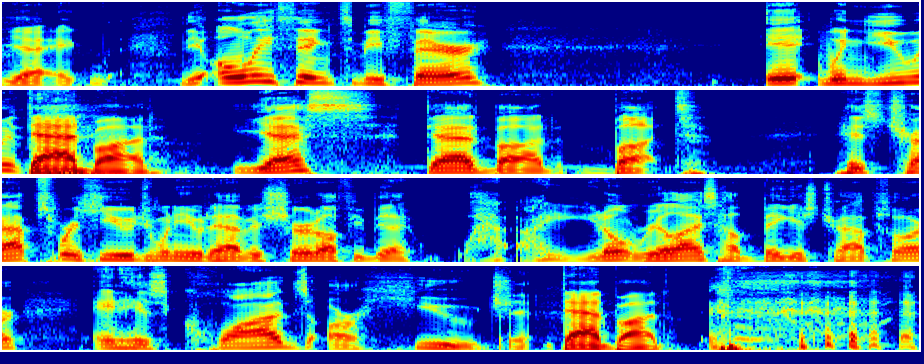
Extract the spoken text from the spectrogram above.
yeah. It, the only thing, to be fair, it when you would Dad bod. yes, dad bod, but his traps were huge when he would have his shirt off. You'd be like, I, you don't realize how big his traps are, and his quads are huge. Dad bod.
